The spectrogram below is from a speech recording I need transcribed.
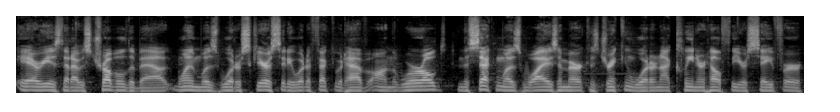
areas that I was troubled about. One was water scarcity, what effect it would have on the world, and the second was why is America's drinking water not cleaner, healthier, safer,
